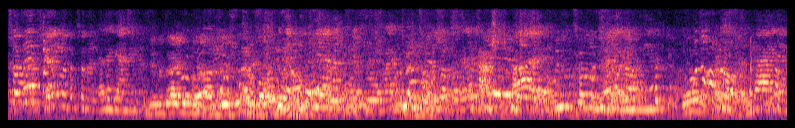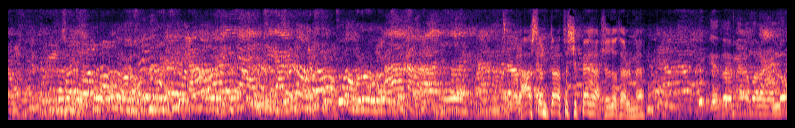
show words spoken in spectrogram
Ξαδέρφια, έλα τα ξαδέρφια. Έλα Γιάννη. Δημητράκη μου να συζητήσουμε. Πού το χαμπρό. Άστον τώρα αυτός υπέγραψε, δεν το θέλουμε. Εδώ εμένα παρακαλώ.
